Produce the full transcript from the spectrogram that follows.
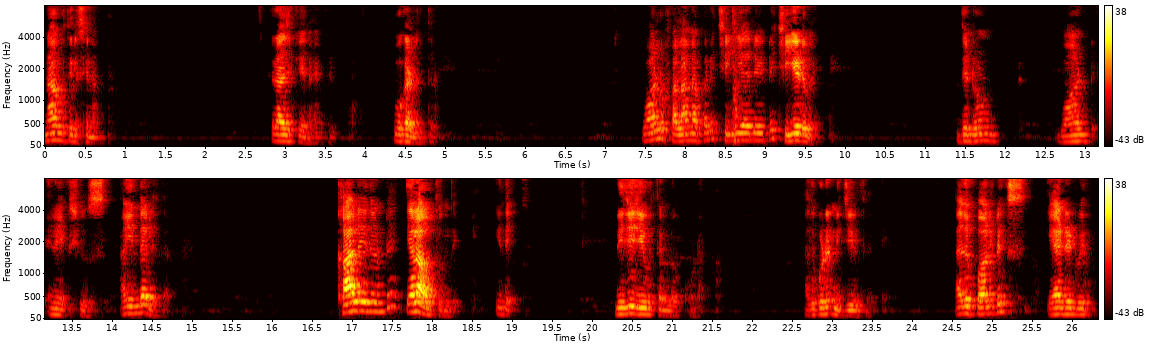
నాకు తెలిసిన రాజకీయ నాయకులు ఒకళ్ళిద్దరు. వాళ్ళు ఫలానా పని చెయ్యాలి అంటే చెయ్యడమే. They don't want any excuse అయిందా లేదా? కాలేదు అంటే ఎలా అవుతుంది? ఇదే. నిజ జీవితంలో కూడా. అది కూడా నిజ జీవితం అది politics added with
